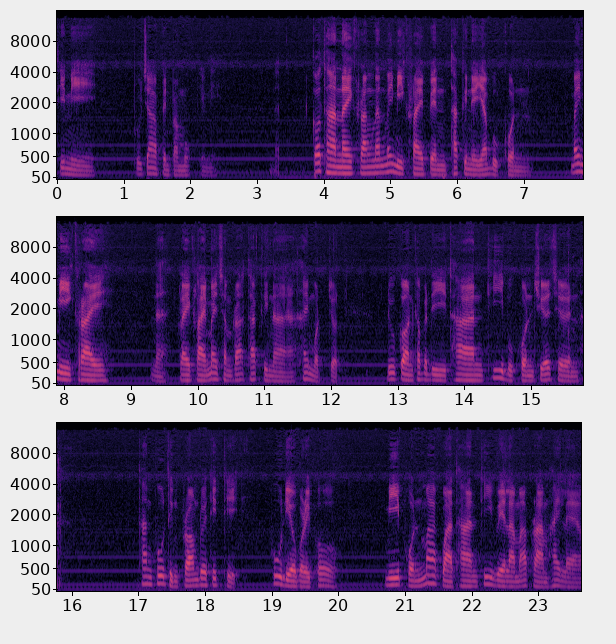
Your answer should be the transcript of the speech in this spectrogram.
ที่มี ผู้เจ้าเป็นประมุขอย่างนี้ ก็ทานในครั้งนั้นไม่มีใครเป็นทักษิเนยบุคคล ไม่มีใครนะใครๆไม่ชำระทักษินาให้หมดจด ดูก่อนข้าพดีทานที่บุคคลเชื้อเชิญ ท่านพูดถึงพร้อมด้วยทิฏฐิ ผู้เดียวบริโภค มีผลมากกว่าทานที่เวลามะพราหมณ์ให้แล้ว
